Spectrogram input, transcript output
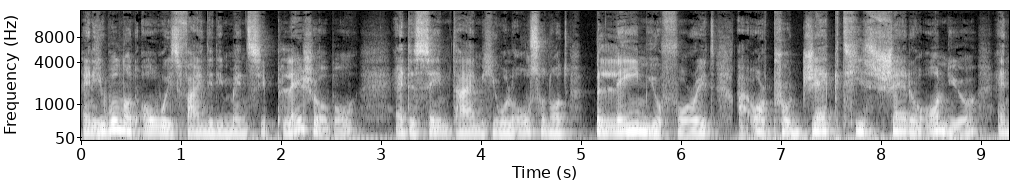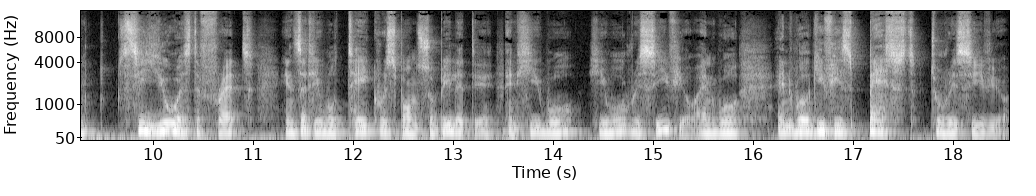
and he will not always find it immensely pleasurable, at the same time, he will also not blame you for it uh, or project his shadow on you and see you as the threat instead he will take responsibility and he will he will receive you and will and will give his best to receive you.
